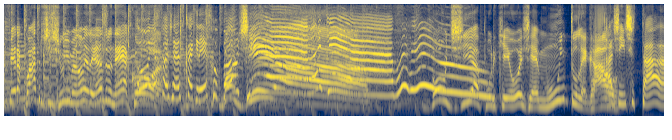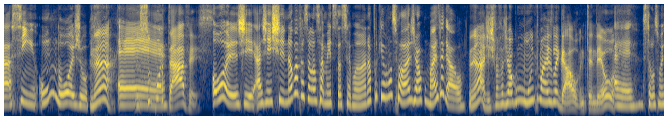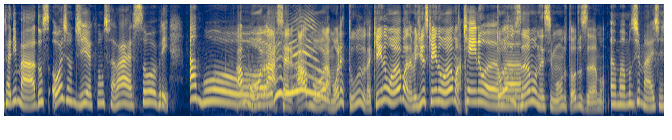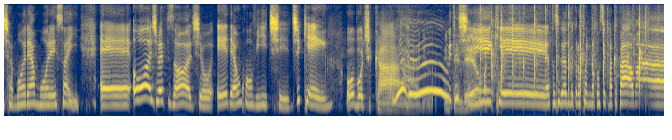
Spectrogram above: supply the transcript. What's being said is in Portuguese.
Sexta-feira, 4 de junho. Meu nome é Leandro Neco. Oi, eu sou a Jéssica Greco. Bom, Bom dia! dia! Bom dia! Porque hoje é muito legal. A gente tá, assim, um nojo. Não, É. insuportáveis. Hoje, a gente não vai fazer lançamentos da semana, porque vamos falar de algo mais legal. Não, a gente vai fazer algo muito mais legal, entendeu? É, estamos muito animados. Hoje é um dia que vamos falar sobre amor. Amor. Ah, sério, amor. Amor é tudo, né? Quem não ama, né? Me diz quem não ama. Quem não ama? Todos amam nesse mundo, todos amam. Amamos demais, gente. Amor é amor, é isso aí. É, hoje o episódio, ele é um convite de quem? O Boticário. Muito entendeu? chique! Eu tô segurando o microfone e não consigo bater palma!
